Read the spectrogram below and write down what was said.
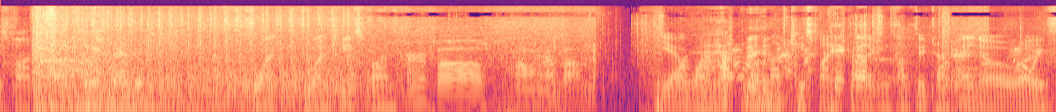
T-spawn. One, one T-spawn. Purple. Oh, we got bomb. Yeah, What one, le- happened? one left T-spawn. He probably can come through town. I know it was.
